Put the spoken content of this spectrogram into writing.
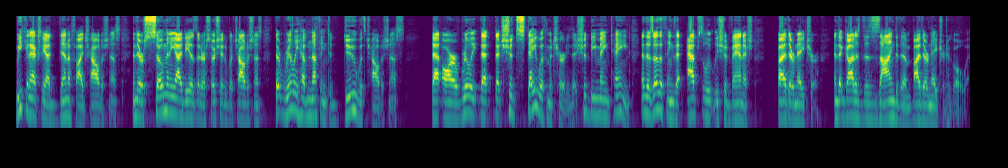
we can actually identify childishness. And there are so many ideas that are associated with childishness that really have nothing to do with childishness that are really that that should stay with maturity, that should be maintained. And there's other things that absolutely should vanish by their nature and that God has designed them by their nature to go away.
